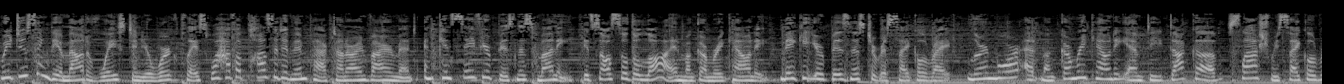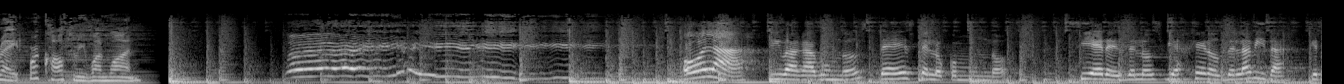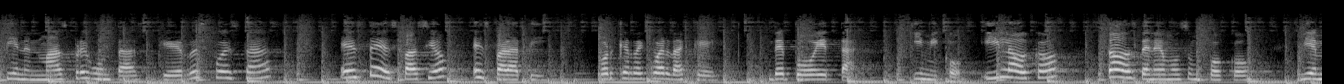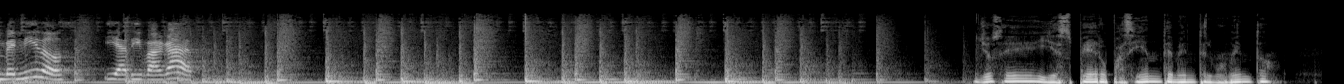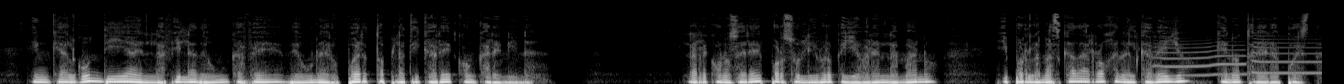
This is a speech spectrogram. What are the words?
Reducing the amount of waste in your workplace will have a positive impact on our environment and can save your business money. It's also the law in Montgomery County. Make it your business to recycle right. Learn more at montgomerycountymd.gov slash recycle right or call 311. Hola, divagabundos de este loco mundo. Si eres de los viajeros de la vida que tienen más preguntas que respuestas, este espacio es para ti, porque recuerda que de poeta, químico y loco, todos tenemos un poco. Bienvenidos y a divagar. Yo sé y espero pacientemente el momento en que algún día en la fila de un café de un aeropuerto platicaré con Karenina. La reconoceré por su libro que llevará en la mano y por la mascada roja en el cabello que no traerá puesta.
